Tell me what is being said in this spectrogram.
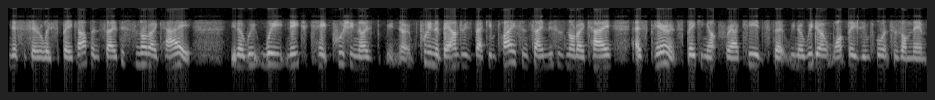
necessarily speak up and say, this is not okay you know, we, we need to keep pushing those, you know, putting the boundaries back in place and saying this is not okay as parents speaking up for our kids that, you know, we don't want these influences on them.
